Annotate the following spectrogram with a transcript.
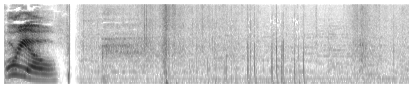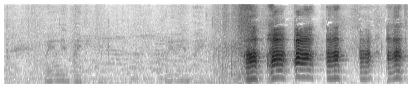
Oreo. oh,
